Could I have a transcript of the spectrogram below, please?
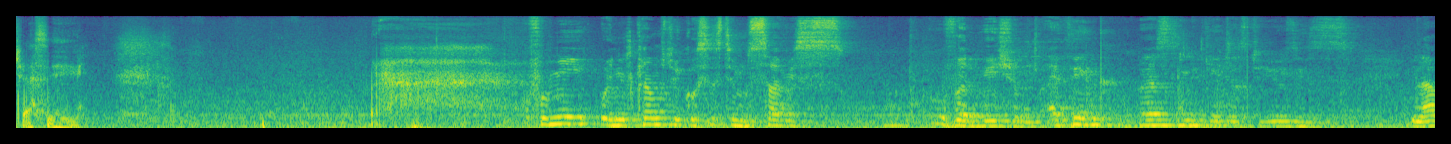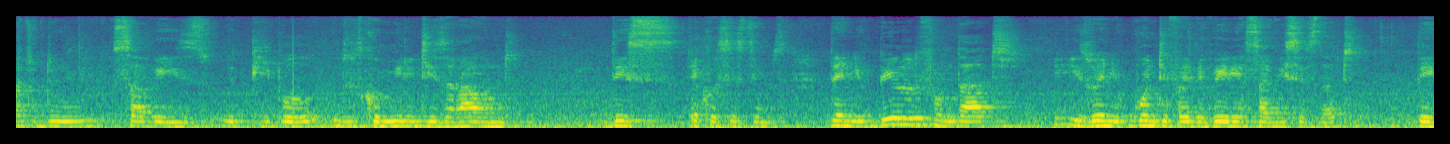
Jesse. For me, when it comes to ecosystem service evaluation, I think best indicators to use is you'll have to do surveys with people, with communities around these ecosystems. Then you build from that is when you quantify the various services that they,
